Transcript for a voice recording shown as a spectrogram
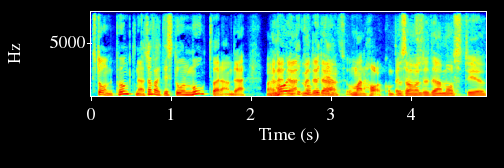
ståndpunkterna som faktiskt står mot varandra. Man har där, inte kompetens där, och man har kompetens. Samuel, det där måste ju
